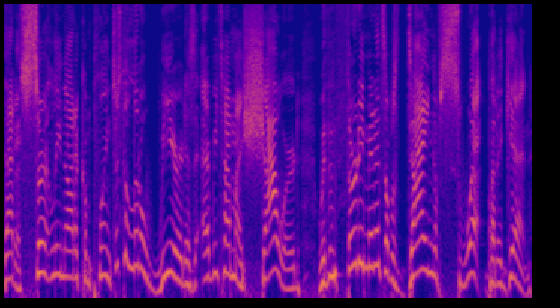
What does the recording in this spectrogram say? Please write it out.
that is certainly not a complaint. Just a little weird as every time I showered, within 30 minutes I was dying of sweat. But again,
